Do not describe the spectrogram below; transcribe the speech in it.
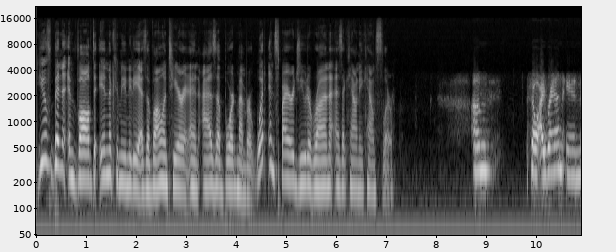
You've been involved in the community as a volunteer and as a board member. What inspired you to run as a county councilor? Um, so I ran in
